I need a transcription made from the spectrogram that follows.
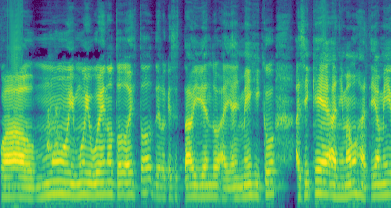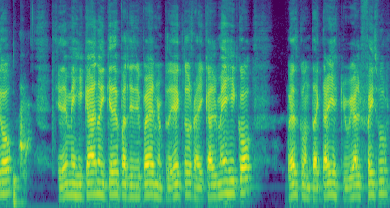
Wow, muy, muy bueno todo esto de lo que se está viviendo allá en México. Así que animamos a ti, amigo, si eres mexicano y quieres participar en el proyecto Radical México, puedes contactar y escribir al Facebook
